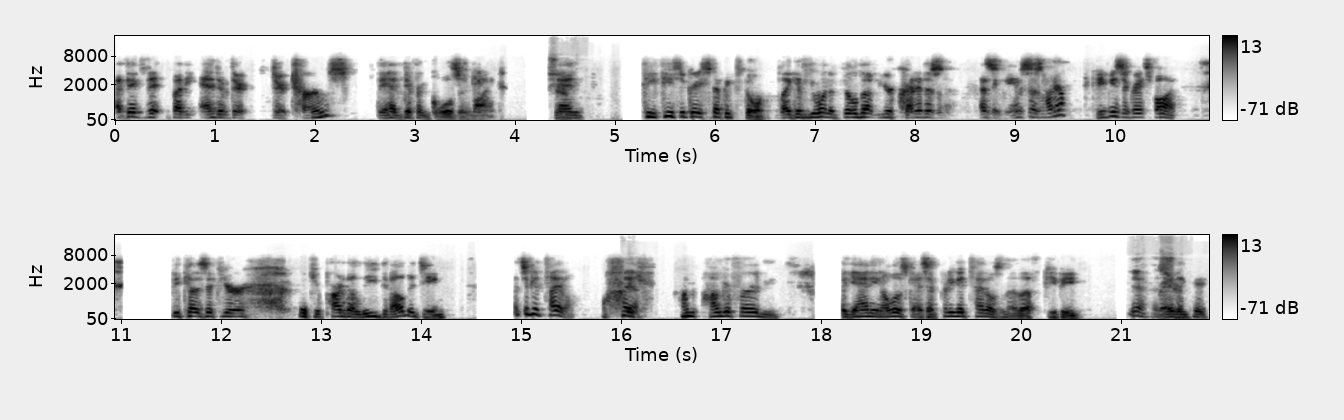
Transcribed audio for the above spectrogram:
I think that by the end of their their terms, they had different goals in mind. Sure. And PP is a great stepping stone. Like if you want to build up your credit as a as a games designer, PP is a great spot. Because if you're if you're part of the lead development team, that's a good title. Like Hung- Hungerford and Pagani and all those guys have pretty good titles in the left PP, yeah, that's right? true. Like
